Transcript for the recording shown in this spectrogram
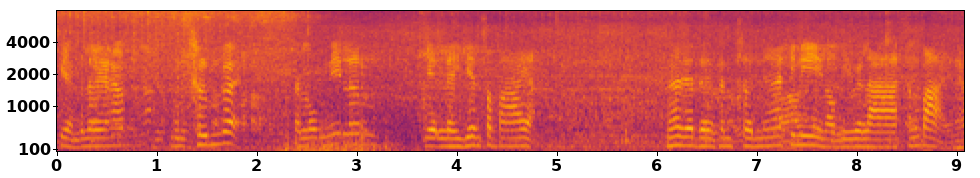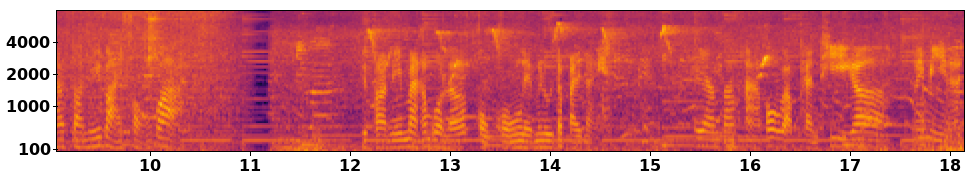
เปลี่ยนไปเลยนะครับ มันครึ้มด้วย แต่ลมนี่เริ่มเย็นเลยเย็นสบายอะ น่าจะเดินเพลินๆนะที่นี่เรามีเวลาทั้งบ่ายนะครับ ตอนนี้บ่ายสองกว่า คือตอนนี้มาข้างบนแล้วก็โกงๆเลยไม่รู้จะไปไหน พยายามตามหาพวกแบบแผนที่ก็ไม่มีนะ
